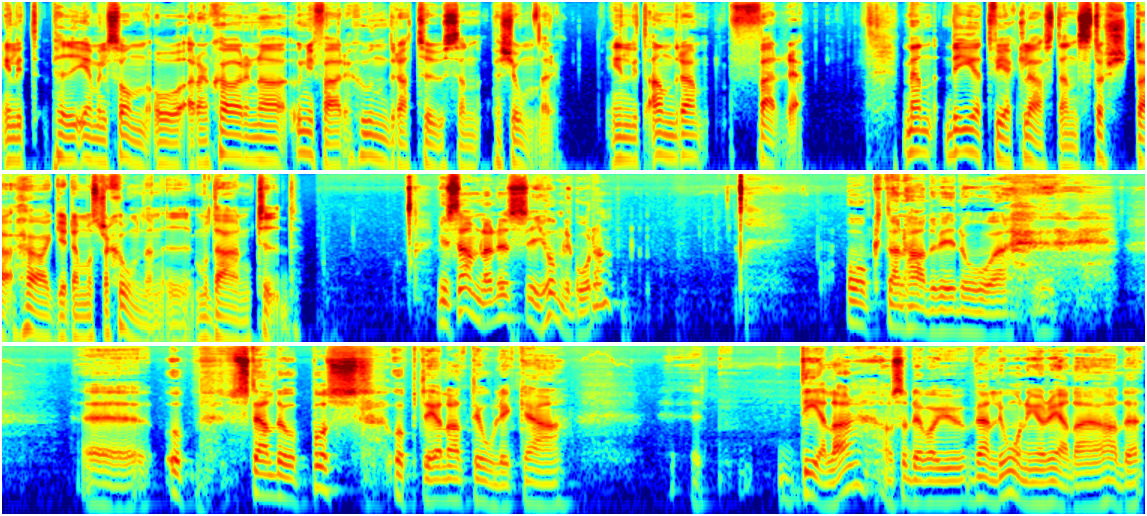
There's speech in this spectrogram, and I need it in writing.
Enligt Pej Emilsson och arrangörerna ungefär 100 000 personer. Enligt andra färre. Men det är tveklöst den största högerdemonstrationen i modern tid. Vi samlades i Humlegården och där hade vi då eh, eh, upp, ställde upp oss uppdelat i olika eh, delar. Alltså det var ju väldig ordning och reda. Jag hade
